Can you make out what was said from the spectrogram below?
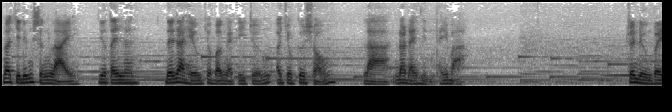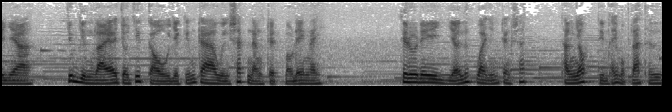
Nó chỉ đứng sững lại, giơ tay lên để ra hiệu cho vợ ngài thị trưởng ở chỗ cửa sổ là nó đã nhìn thấy bà. Trên đường về nhà, chúng dừng lại ở chỗ chiếc cầu và kiểm tra quyển sách nặng trịch màu đen ấy. Khi Rudy dở lướt qua những trang sách, thằng nhóc tìm thấy một lá thư.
